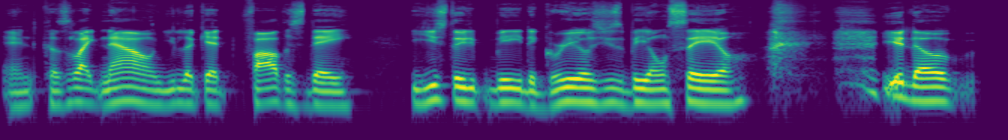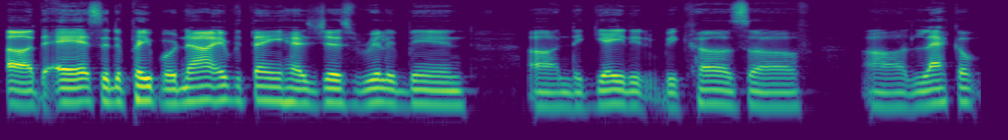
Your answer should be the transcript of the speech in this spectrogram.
And because, like now, you look at Father's Day, it used to be the grills used to be on sale, you know, uh, the ads in the paper. Now everything has just really been uh, negated because of uh, lack of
